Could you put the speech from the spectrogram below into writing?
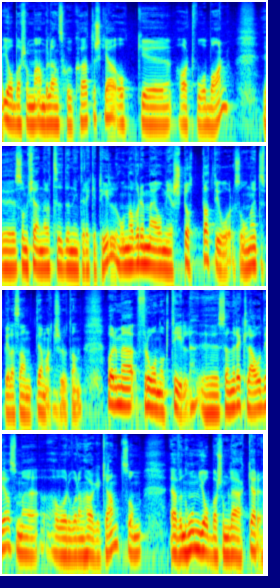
jobbar som ambulanssjuksköterska och har två barn som känner att tiden inte räcker till. Hon har varit med och mer stöttat i år så hon har inte spelat samtliga matcher utan varit med från och till. Sen är det Claudia som är, har varit vår högerkant som även hon jobbar som läkare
